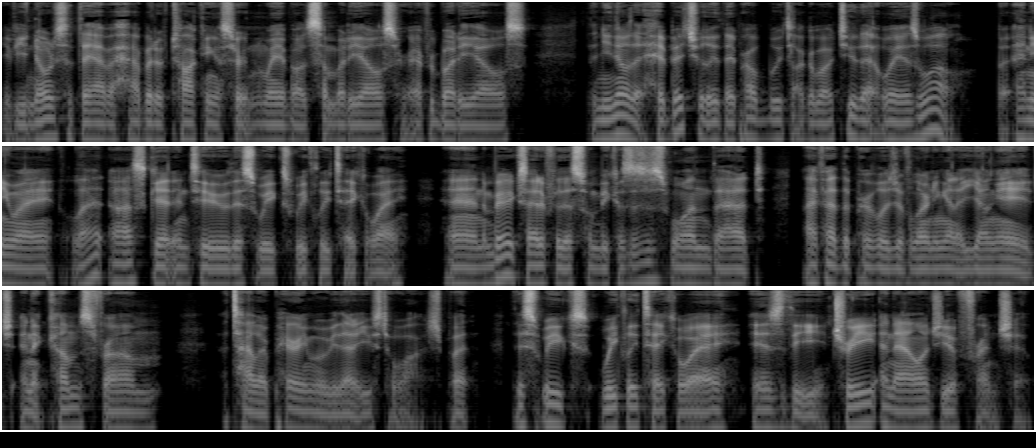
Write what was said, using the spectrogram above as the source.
if you notice that they have a habit of talking a certain way about somebody else or everybody else, then you know that habitually they probably talk about you that way as well. But anyway, let us get into this week's weekly takeaway. And I'm very excited for this one because this is one that I've had the privilege of learning at a young age, and it comes from a Tyler Perry movie that I used to watch. But this week's weekly takeaway is the tree analogy of friendship.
